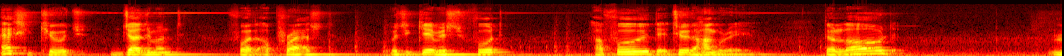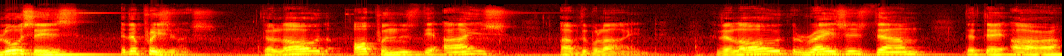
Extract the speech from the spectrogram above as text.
executes judgment for the oppressed, which gives food food to the hungry. The Lord looses the prisoners. The Lord opens the eyes of the blind. The Lord raises them that they are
